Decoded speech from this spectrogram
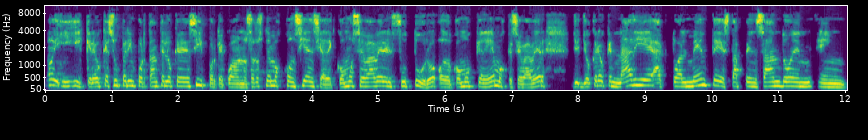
No, y, creo que es súper importante lo que decís, porque cuando nosotros tenemos conciencia de cómo se va a ver el futuro o de cómo creemos que se va a ver, yo, creo que nadie actualmente está pensando en, en,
